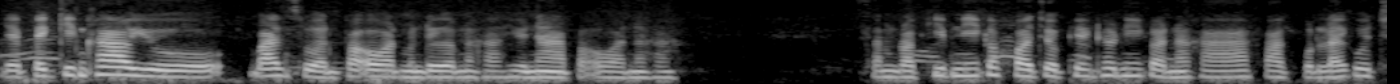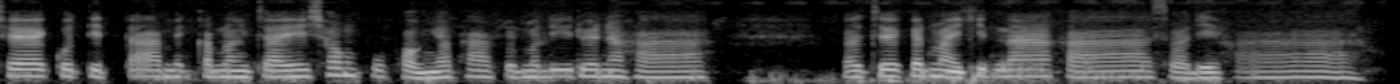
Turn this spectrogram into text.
เดี๋ยวไปกินข้าวอยู่บ้านสวนปะอ่อนเหมือนเดิมนะคะ อยู่นาปะอ่อนนะคะสำหรับคลิปนี้ก็ขอจบเพียงเท่านี้ก่อนนะคะ ฝากกดไลค์กดแชร์กดติดตามเป็นกำลังใจให้ช่องปูผ่องยาพาเฟมิลี่ด้วยนะคะ แล้วเจอกันใหม่คลิปหน้าค่ะ สวัสดีค่ะ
